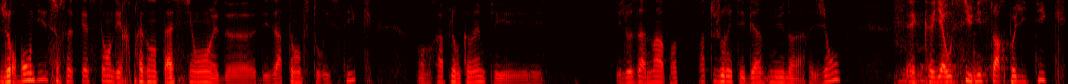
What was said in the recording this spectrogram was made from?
je rebondis sur cette question des représentations et des attentes touristiques, en rappelant quand même que les, Lausannois n'ont pas, toujours été bienvenus dans la région, et qu'il y a aussi une histoire politique.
